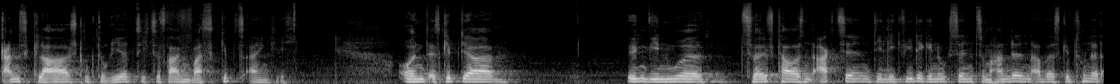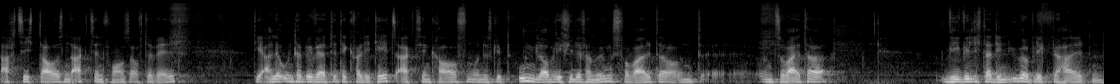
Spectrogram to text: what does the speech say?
ganz klar strukturiert sich zu fragen, was gibt es eigentlich? Und es gibt ja irgendwie nur 12.000 Aktien, die liquide genug sind zum Handeln, aber es gibt 180.000 Aktienfonds auf der Welt, die alle unterbewertete Qualitätsaktien kaufen und es gibt unglaublich viele Vermögensverwalter und, äh, und so weiter. Wie will ich da den Überblick behalten?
